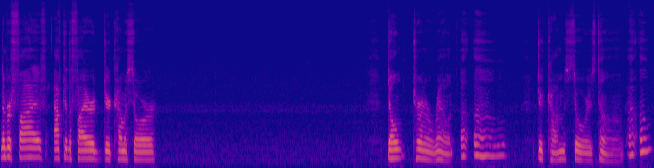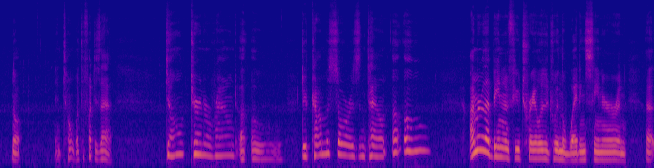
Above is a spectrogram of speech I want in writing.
Number five, After the Fire, Der Commissar. Don't turn around, uh oh. Der Commissar's tongue, uh oh. No, and tone, what the fuck is that? Don't turn around, uh oh. Der Commissar in town, uh oh. I remember that being in a few trailers between the wedding singer and. Uh,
